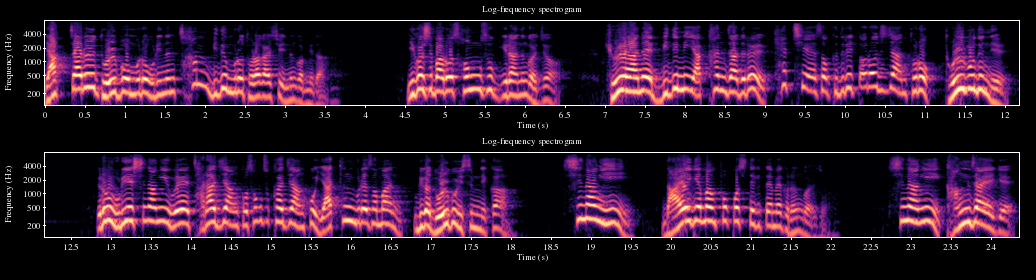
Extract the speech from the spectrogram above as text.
약자를 돌봄으로 우리는 참 믿음으로 돌아갈 수 있는 겁니다. 이것이 바로 성숙이라는 거죠. 교회 안에 믿음이 약한 자들을 캐치해서 그들이 떨어지지 않도록 돌보는 일. 여러분, 우리의 신앙이 왜 자라지 않고 성숙하지 않고 얕은 물에서만 우리가 놀고 있습니까? 신앙이 나에게만 포커스 되기 때문에 그런 거죠. 신앙이 강자에게,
